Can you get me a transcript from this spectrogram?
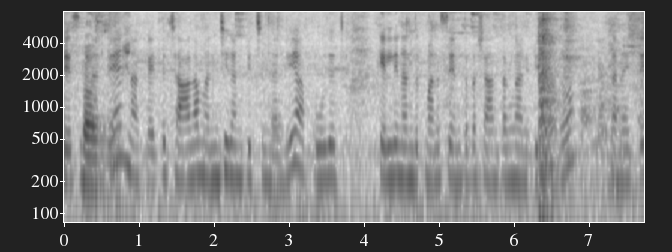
చేసిందంటే నాకైతే చాలా మంచిగా అనిపించిందండి. ఆ పూజకి వెళ్ళినందుకు మనసు ఎంత ప్రశాంతంగా అనిపించిందో తనైతే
